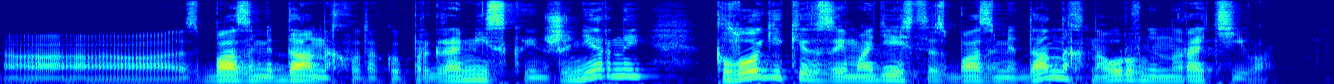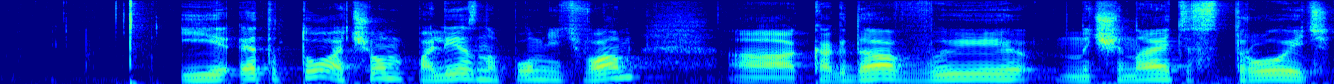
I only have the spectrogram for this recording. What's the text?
а, с базами данных, вот такой программистской, инженерной, к логике взаимодействия с базами данных на уровне нарратива. И это то, о чем полезно помнить вам, а, когда вы начинаете строить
